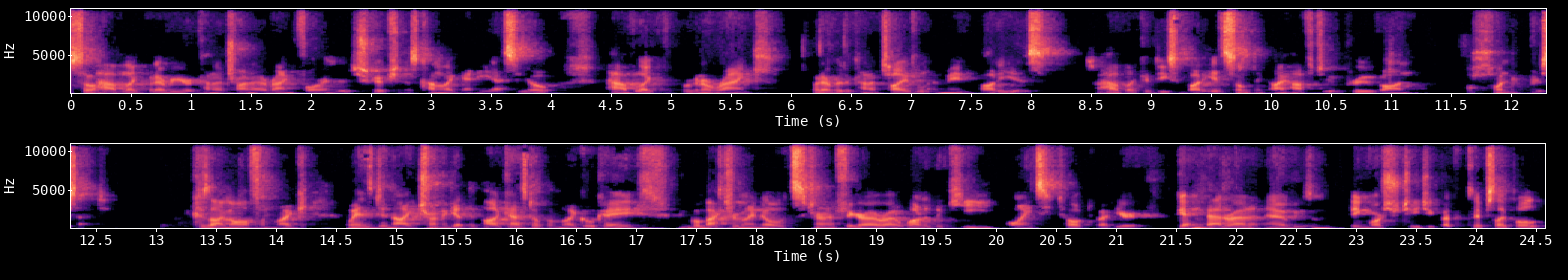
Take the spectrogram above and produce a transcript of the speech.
So have like whatever you're kind of trying to rank for in the description is kind of like any SEO. Have like, we're going to rank whatever the kind of title and main body is. So have like a decent body. It's something I have to improve on hundred percent. Because I'm often like Wednesday night trying to get the podcast up. I'm like, okay, I'm going back through my notes, trying to figure out right, what are the key points he talked about here. Getting better at it now because I'm being more strategic about the clips I pull.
